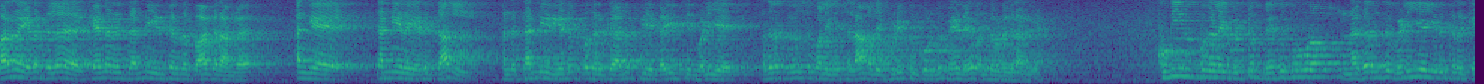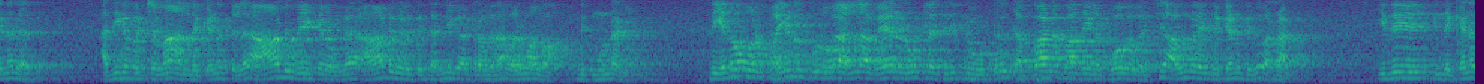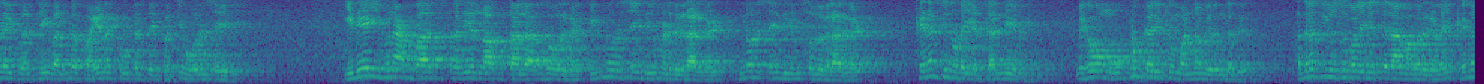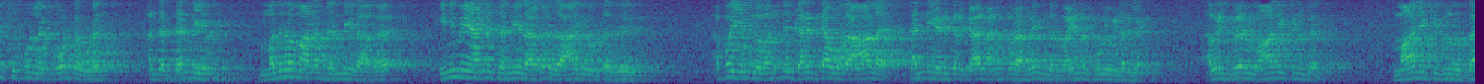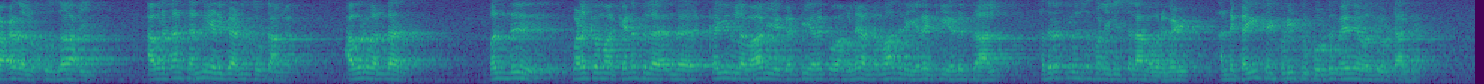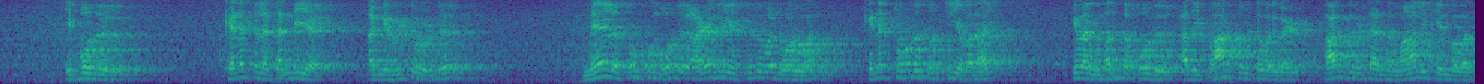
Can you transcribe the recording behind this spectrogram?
வர்ற இடத்துல கிணறு தண்ணி இருக்கிறத பார்க்குறாங்க அங்கே தண்ணீரை எடுத்தால் அந்த தண்ணீர் எடுப்பதற்கு அனுப்பிய கயிற்றின் வழியே அதற்கு யூசுப் அலி இஸ்லாம் அதை பிடித்து கொண்டு மேலே வந்து விடுகிறார்கள். குடியிருப்புகளை விட்டும் வெகு தூரம் நகர்ந்து வெளியே இருக்கிற கிணறு அது. அதிகபட்சமாக அந்த கிணத்துல ஆடு மேய்க்கிறவங்க ஆடுகளுக்கு தண்ணி காட்டுறவங்க தான் வருவாங்க. இதுக்கு முன்னாடி. அது ஏதோ ஒரு பயணக்குழுவை எல்லாம் வேறு ரூட்டில் திருப்பி விட்டு தப்பான பாதையில் போக வச்சு அவங்கள இந்த கிணத்துக்கு வர்றாங்க. இது இந்த கிணறை பற்றி வந்த பயண கூட்டத்தை பற்றி ஒரு செய்தி. இதே இபுன் அப்பாஸ் ரதி அல்லாஹால அன்பவர்கள் இன்னொரு செய்தியும் எழுதுகிறார்கள் இன்னொரு செய்தியும் சொல்லுகிறார்கள். கிணற்றினுடைய தண்ணீர் மிகவும் உப்பு கரிக்கும் வண்ணம் இருந்தது. ஹதரத் யூசுப் அலி இஸ்லாம் அவர்களை கிணற்றுக்குள்ளே போட்டவுடன் அந்த தண்ணீர் மதுரமான தண்ணீராக இனிமையான தண்ணீராக அது ஆகிவிட்டது. அப்போ இவங்க வந்து கரெக்டாக ஒரு ஆளை தண்ணி எடுக்கிறதுக்காக அனுப்புகிறாங்க இந்த பயண குழுவினர்கள். அவருக்கு பேர் மாலிக்னு பேர். மாலிக் இப்னு தஹர் அல் ஹுசாயி அவரை தான் தண்ணி எடுக்க அனுப்பிச்சி விட்டாங்க. அவர் வந்தார். வந்து வழக்கமாக கிணத்துல அந்த கயிறில் வாளியை கட்டி இறக்குவாங்களே அந்த மாதிரி இறக்கி எடுத்தால் ஹதரத் யூசுப் அலி இஸ்லாம் அவர்கள் அந்த கயிற்றை பிடித்து கொண்டு மேலே வந்து விட்டார்கள். இப்போது கிணத்துல தண்ணியை அங்கே விட்டு விட்டு மேலே தூக்கும்போது அழகிய சிறுவன் ஒருவன் கிணற்றோடு தொற்றியவராய் இவர் வந்தபோது அதை பார்த்து விட்டவர்கள் பார்த்துவிட்ட அந்த மாலிக் என்பவர்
